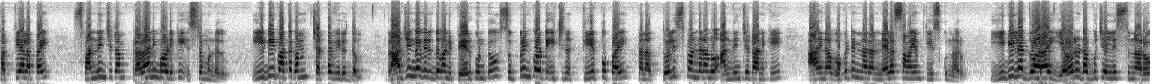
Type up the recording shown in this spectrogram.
సత్యాలపై స్పందించడం ప్రధాని మోడీకి ఇష్టం ఉండదు ఈబీ పథకం చట్ట విరుద్ధం. రాజ్యాంగ విరుద్ధమని పేర్కొంటూ సుప్రీంకోర్టు ఇచ్చిన తీర్పుపై తన తొలి స్పందనను అందించడానికి ఆయన ఒకటిన్నర నెల సమయం తీసుకున్నారు. ఈబీల ద్వారా ఎవరు డబ్బు చెల్లిస్తున్నారో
